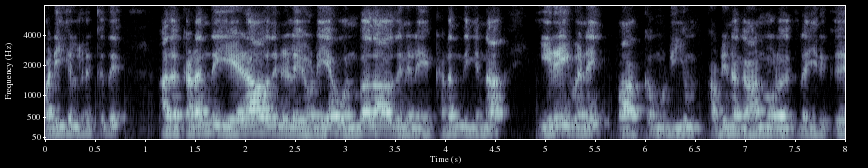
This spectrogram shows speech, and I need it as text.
படிகள் இருக்குது. அதை கடந்து ஏழாவது நிலையுடைய ஒன்பதாவது நிலையை கடந்தீங்கன்னா இறைவனை பார்க்க முடியும் அப்படின்னு அங்க ஆன்ம உலகத்துல இருக்கு.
